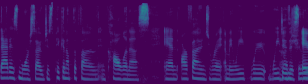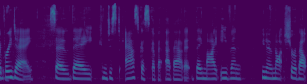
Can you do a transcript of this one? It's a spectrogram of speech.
that is more so just picking up the phone and calling us. And our phones ring. I mean, we we, we do I'm this sure. every day, so they can just ask us ab- about it. They might even, you know, not sure about,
